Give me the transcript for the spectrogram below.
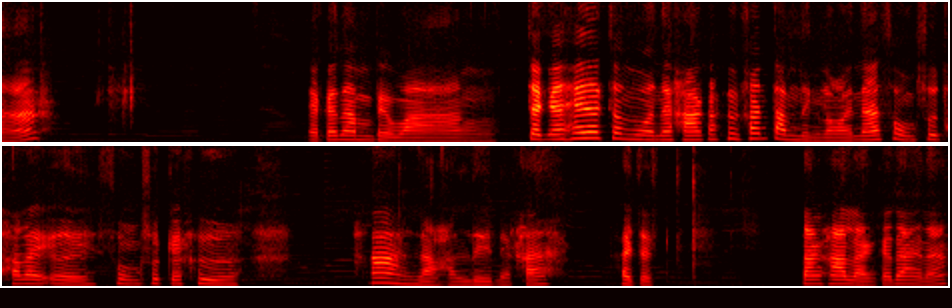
นะ แล้วก็นำไปวาง จากนั้นให้เลือกจำนวนนะคะ ก็คือขั้นต่ำหนึ่งร้อยนะ สูงสุดเท่าไหร่เอ่ย สูงสุดก็คือห้าล้านเลยนะคะ ใครจะ ตั้งค่าล้านก็ได้นะ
